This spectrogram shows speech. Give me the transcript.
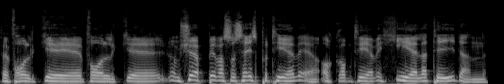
För folk, eh, folk eh, de köper vad som sägs på tv och om tv hela tiden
